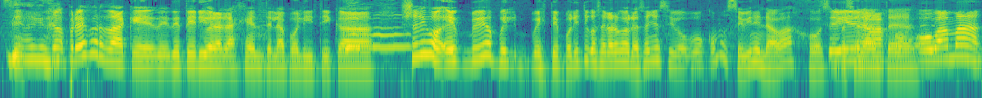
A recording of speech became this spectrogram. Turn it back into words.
Sí. No, pero es verdad que de- deteriora a la gente la política. Yo digo, eh, veo este, políticos a lo largo de los años y digo, vos, ¿cómo se vienen abajo? Es Se impresionante. abajo. Obama,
